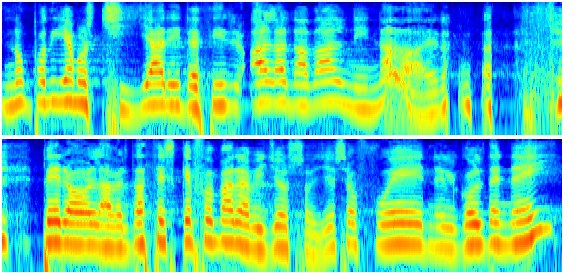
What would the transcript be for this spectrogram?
no podíamos chillar y decir ala Nadal ni nada. Pero la verdad es que fue maravilloso y eso fue en el Golden Age.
